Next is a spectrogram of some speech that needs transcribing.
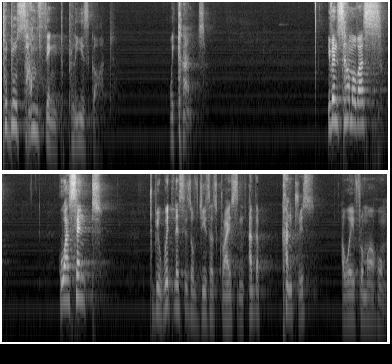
to do something to please God. We can't. Even some of us who are sent to be witnesses of Jesus Christ in other countries away from our home.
